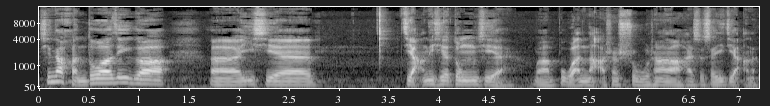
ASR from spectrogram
现在很多这个呃一些讲那些东西啊，不管哪是书上啊还是谁讲的，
